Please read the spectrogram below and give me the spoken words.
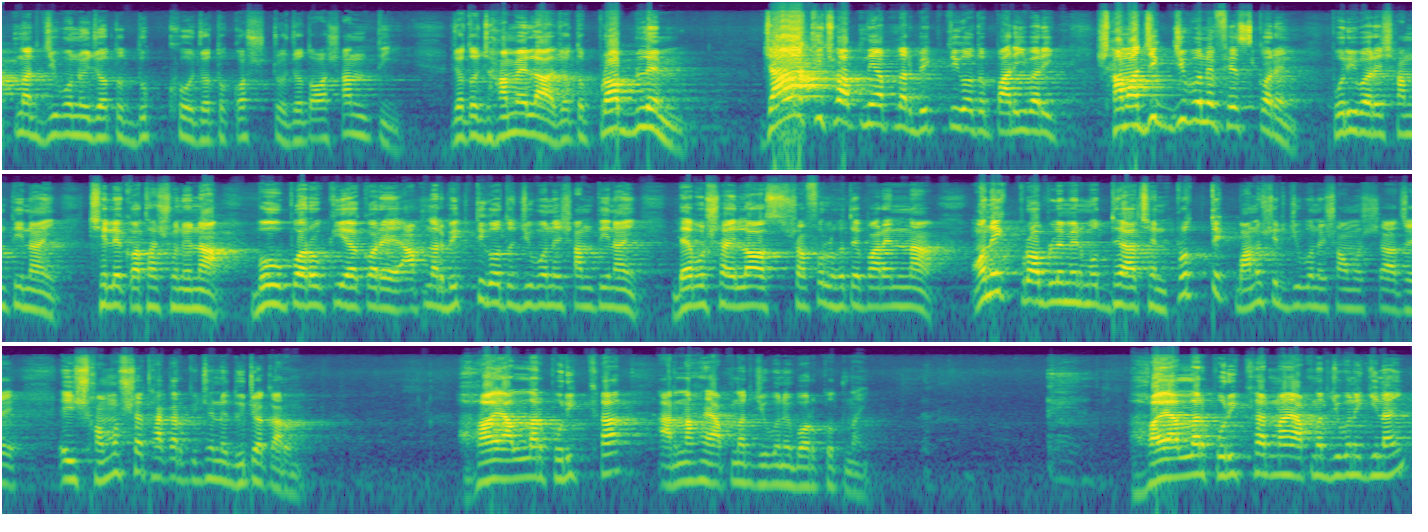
আপনার জীবনে যত দুঃখ, যত কষ্ট, যত অশান্তি, যত ঝামেলা, যত প্রবলেম যা কিছু আপনি আপনার ব্যক্তিগত, পারিবারিক, সামাজিক জীবনে ফেস করেন, পরিবারে শান্তি নাই, ছেলে কথা শোনে না, বউ পরকিয়া করে, আপনার ব্যক্তিগত জীবনে শান্তি নাই, ব্যবসায় লস সফল হতে পারেন না, অনেক প্রবলেমের মধ্যে আছেন, প্রত্যেক মানুষের জীবনে সমস্যা আছে, এই সমস্যা থাকার পিছনে দুইটা কারণ। হয় আল্লাহর পরীক্ষা, আর না হয় আপনার জীবনে বরকত নাই। হয় আল্লাহর পরীক্ষার নয় আপনার জীবনে কি নাই?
